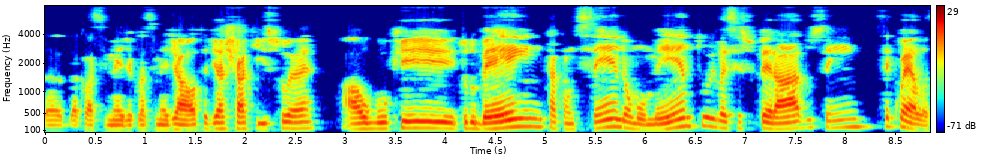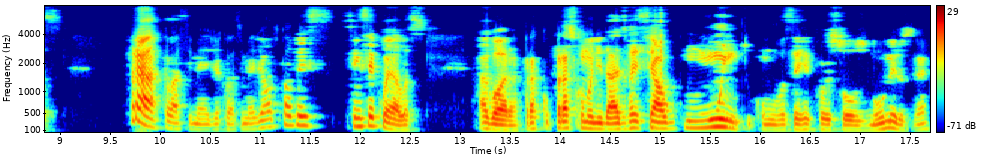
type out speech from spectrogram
da, da classe média, classe média alta, de achar que isso é algo que tudo bem, está acontecendo, é um momento e vai ser superado sem sequelas. Para classe média, classe média alta, talvez sem sequelas. Agora, para as comunidades vai ser algo muito, como você reforçou os números, né?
